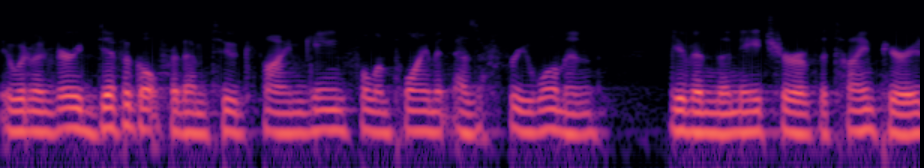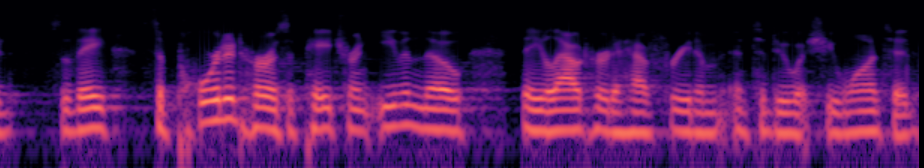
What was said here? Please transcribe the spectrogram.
it would have been very difficult for them to find gainful employment as a free woman, given the nature of the time period. So they supported her as a patron, even though they allowed her to have freedom and to do what she wanted.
